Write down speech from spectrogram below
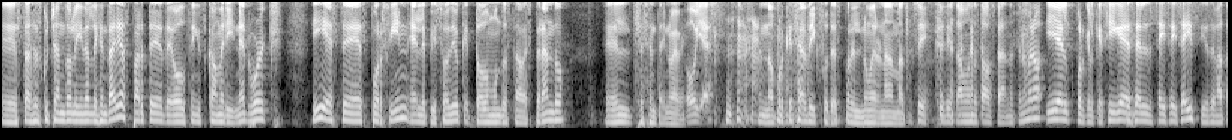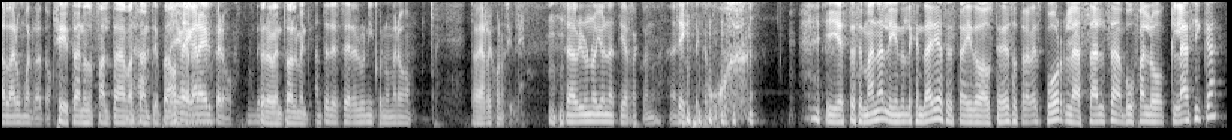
Eh, estás escuchando Leyendas Legendarias, parte de All Things Comedy Network. Y este es por fin el episodio que todo el mundo estaba esperando. El 69. Oh, yes. no porque sea Bigfoot, es por el número nada más. Sí, sí, sí, todo el mundo estaba esperando este número. Y el, porque el que sigue es el 666 y ese va a tardar un buen rato. Sí, todavía nos falta bastante para Vamos a llegar a él, pero, pero eventualmente. Antes de ser el único número todavía reconocible. Se va a abrir un hoyo en la tierra cuando sí. se Y esta semana, Leyendas Legendarias, es traído a ustedes otra vez por la salsa búfalo clásica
